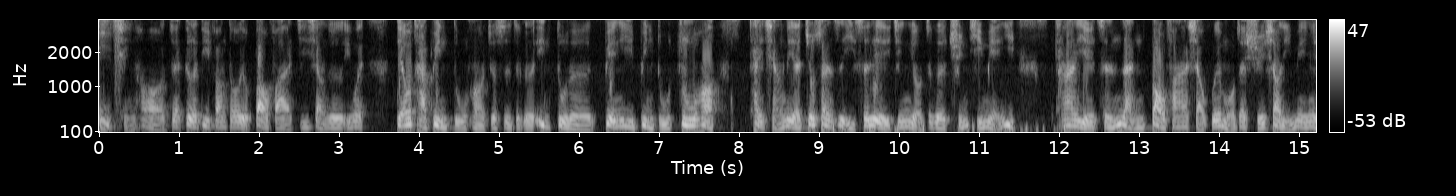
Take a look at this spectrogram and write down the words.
疫情哈，在各个地方都有爆发的迹象，就是因为 Delta 病毒哈，就是这个印度的变异病毒株哈，太强烈了。就算是以色列已经有这个群体免疫，它也仍然爆发小规模在学校里面，因为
